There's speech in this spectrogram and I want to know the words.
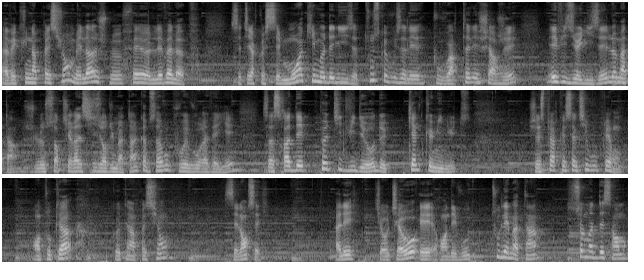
avec une impression, mais là, je fais euh, level up. C'est-à-dire que c'est moi qui modélise tout ce que vous allez pouvoir télécharger et visualiser le matin. Je le sortirai à 6h du matin, comme ça vous pouvez vous réveiller. Ça sera des petites vidéos de quelques minutes. J'espère que celles-ci vous plairont. En tout cas, côté impression, c'est lancé. Allez, ciao ciao et rendez-vous tous les matins sur le mois de décembre.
